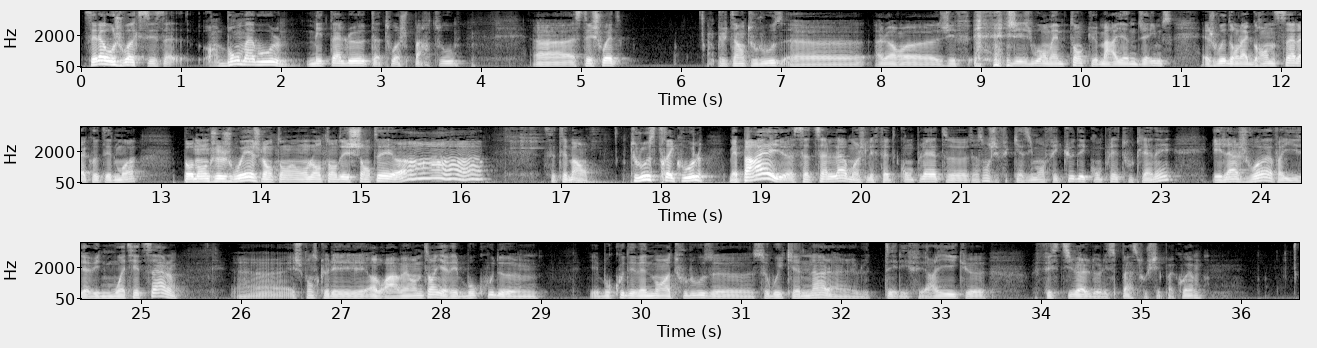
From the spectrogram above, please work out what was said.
C'est là où je vois que c'est un bon maboule, métalleux, tatouage partout. Euh, c'était chouette. Putain, Toulouse. Euh, alors, euh, j'ai joué en même temps que Marianne James. Elle jouait dans la grande salle à côté de moi. Pendant que je jouais, je l'entends, on l'entendait chanter. Ah C'était marrant. Toulouse très cool, mais pareil, cette salle-là, moi je l'ai faite complète. De toute façon, j'ai quasiment fait que des complets toute l'année. Et là, je vois, enfin, il y avait une moitié de salle. Et je pense que les, oh, bah, en même temps, il y avait beaucoup de, il beaucoup d'événements à Toulouse ce week-end-là, le téléphérique, festival de l'espace ou je sais pas quoi.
